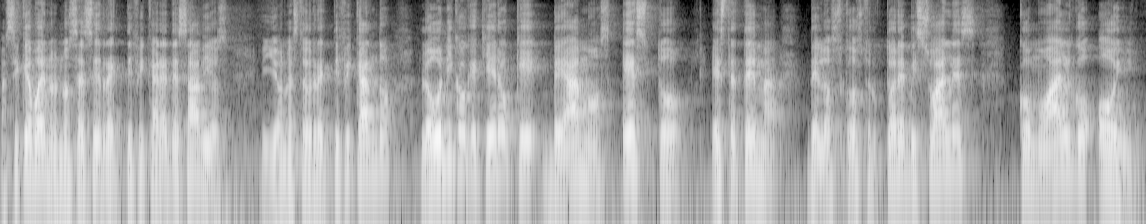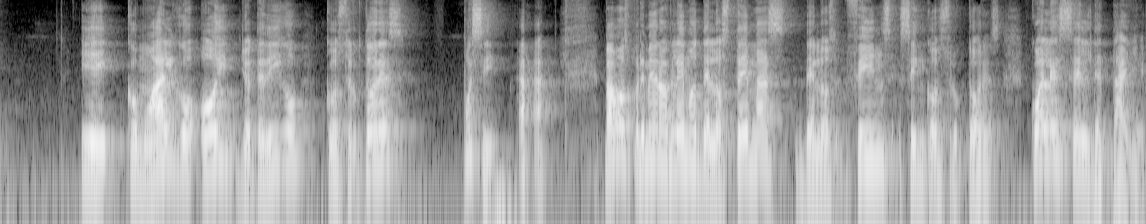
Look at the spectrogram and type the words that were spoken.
Así que bueno, no sé si rectificar es de sabios y yo no estoy rectificando. Lo único que quiero que veamos esto, este tema de los constructores visuales como algo hoy. Y como algo hoy, yo te digo, constructores, pues sí. Vamos primero, hablemos de los temas de los themes sin constructores. ¿Cuál es el detalle?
